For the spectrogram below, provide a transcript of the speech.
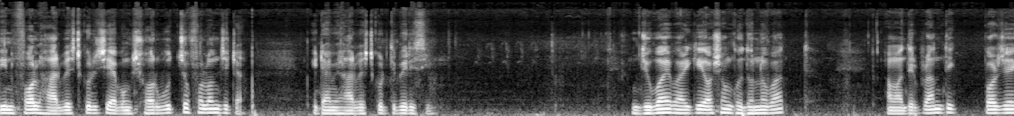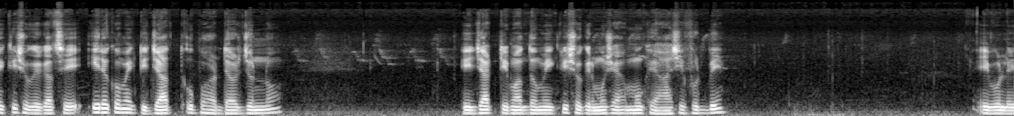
দিন ফল হারভেস্ট করেছি এবং সর্বোচ্চ ফলন যেটা, এটা আমি হারভেস্ট করতে পেরেছি। জুবাই ভাইকে অসংখ্য ধন্যবাদ। আমাদের প্রান্তিক পর্যায়ে কৃষকের কাছে এরকম একটি জাত উপহার দেওয়ার জন্য এই জাতটির মাধ্যমে কৃষকের মুখে মুখে হাসি ফুটবে। এই বলে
